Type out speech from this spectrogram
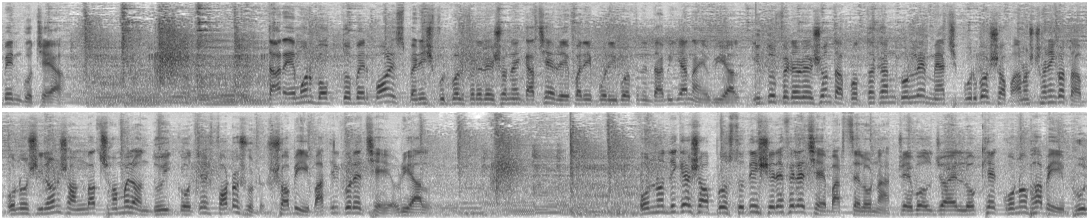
বেন গোচেয়া তার এমন বক্তব্যের পর স্প্যানিশ ফুটবল ফেডারেশনের কাছে রেফারি পরিবর্তনের দাবি জানায় রিয়াল। কিন্তু ফেডারেশন তা প্রত্যাখ্যান করলে ম্যাচ পূর্ব সব আনুষ্ঠানিকতা, অনুশীলন, সংবাদ সম্মেলন, দুই কোচের ফটোশুট, সবই বাতিল করেছে রিয়াল। অন্যদিকে সব প্রস্তুতি সেরে ফেলেছে বার্সেলোনা। ট্রেবল জয়ের লক্ষ্যে কোনোভাবেই ভুল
